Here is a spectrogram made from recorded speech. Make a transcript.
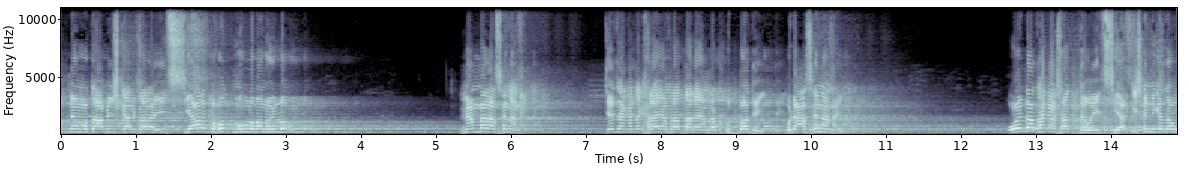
আপনার মতো আবিষ্কার করা এই চেয়ার বহুত মূল্যবান হইল। মেম্বার আছে না নাই? যে জায়গাতে খারাই আমরা দাঁড়াই, আমরা খুদবা দেই, ওটা আছে না নাই? ওইটা থাকা সত্ত্বেও এই চেয়ার কিসের নিকে যাব?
